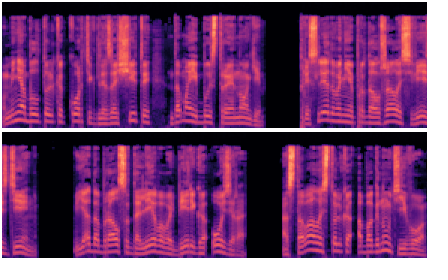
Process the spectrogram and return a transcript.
У меня был только кортик для защиты, да мои быстрые ноги. Преследование продолжалось весь день. Я добрался до левого берега озера, Оставалось только обогнуть его,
